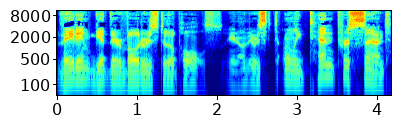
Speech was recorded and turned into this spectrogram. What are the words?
they didn't get their voters to the polls. You know, there was only 10%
